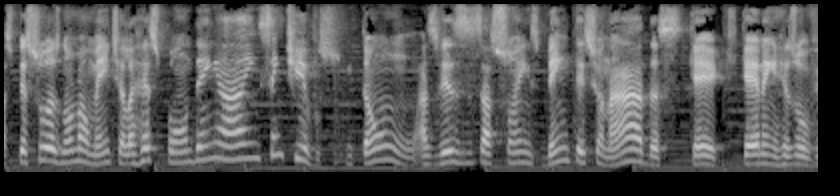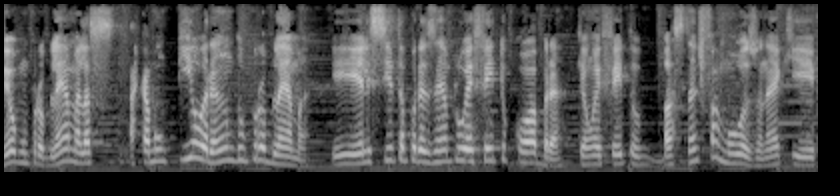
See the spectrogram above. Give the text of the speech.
as pessoas normalmente elas respondem a incentivos. Então, às vezes, ações bem intencionadas que, que querem resolver algum problema, elas acabam piorando o problema. E ele cita, por exemplo, o efeito cobra, que é um efeito bastante famoso, né, que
